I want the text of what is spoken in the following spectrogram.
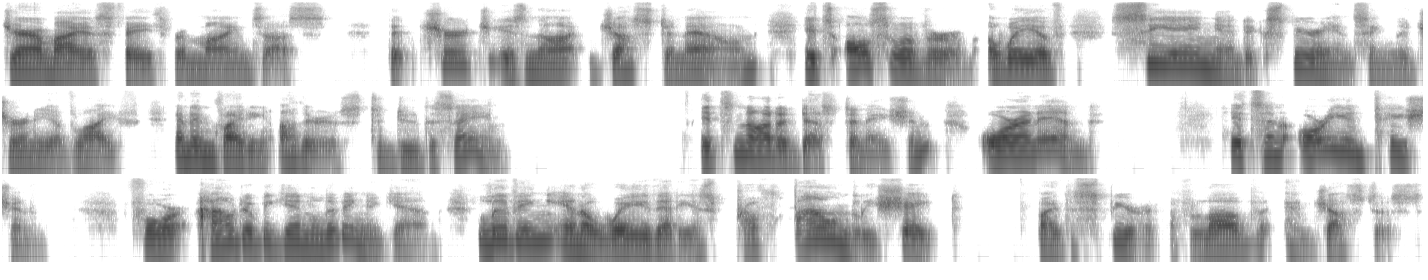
Jeremiah's faith reminds us that church is not just a noun, it's also a verb, a way of seeing and experiencing the journey of life and inviting others to do the same. It's not a destination or an end. It's an orientation for how to begin living again, living in a way that is profoundly shaped by the spirit of love and justice,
